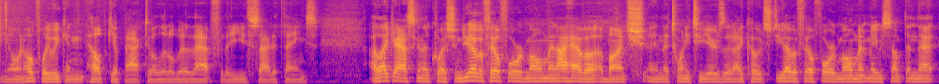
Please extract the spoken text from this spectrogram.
you know, and hopefully we can help get back to a little bit of that for the youth side of things. I like asking the question: Do you have a fail forward moment? I have a, a bunch in the 22 years that I coached. Do you have a fail forward moment? Maybe something that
